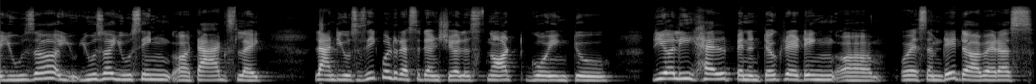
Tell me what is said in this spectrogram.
user user using uh, tags like land use is equal to residential is not going to really help in integrating uh, OSM data, whereas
